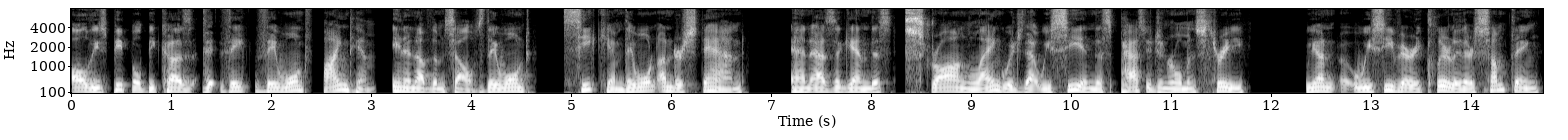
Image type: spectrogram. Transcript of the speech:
all these people because they, they, they won't find him in and of themselves. They won't seek him. They won't understand. And as again, this strong language that we see in this passage in Romans 3, we, un, we see very clearly there's something,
